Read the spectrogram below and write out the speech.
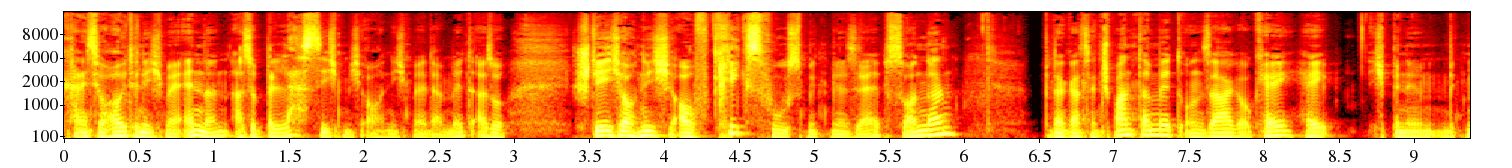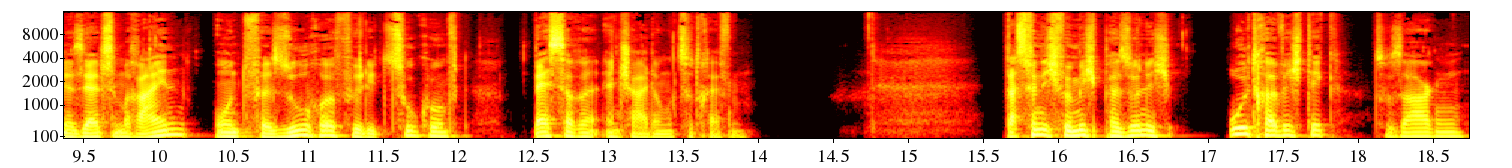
kann ich es ja heute nicht mehr ändern, also belaste ich mich auch nicht mehr damit. Also stehe ich auch nicht auf Kriegsfuß mit mir selbst, sondern bin da ganz entspannt damit und sage, okay, hey, ich bin mit mir selbst im Rein und versuche für die Zukunft bessere Entscheidungen zu treffen. Das finde ich für mich persönlich ultra wichtig zu sagen,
